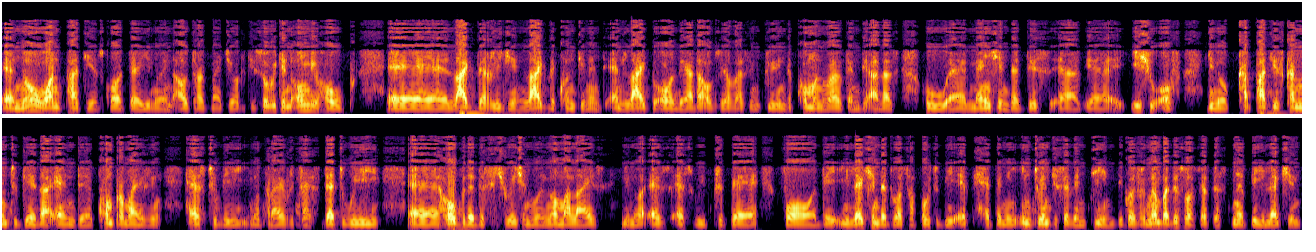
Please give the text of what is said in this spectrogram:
no one party has got you know an outright majority. So we can only hope, uh, like the region, like the continent, and like all the other observers, including the Commonwealth and the others who uh, mentioned that this uh, uh issue of you know parties coming together and uh, compromising has to be you know prioritized. That we uh, hope that the situation will normalize you know, as, as we prepare for the election that was supposed to be happening in 2017. Because remember, this was just a snappy election,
